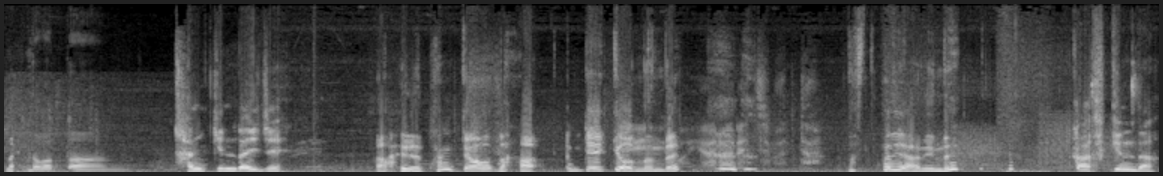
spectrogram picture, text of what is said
나이다 봤다 탄 낀다 이제 아 이제 탕 껴? 나탕깰게 없는데? 탄이 아닌데? 가스 낀다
